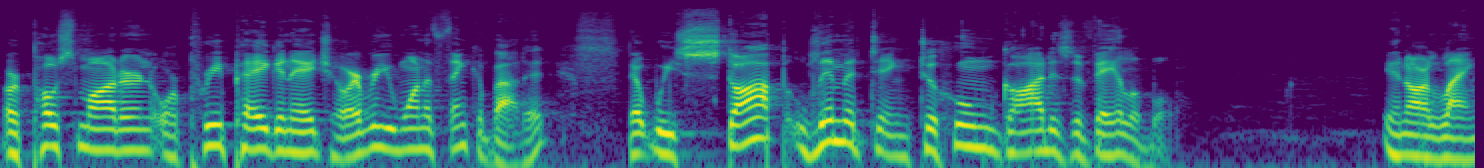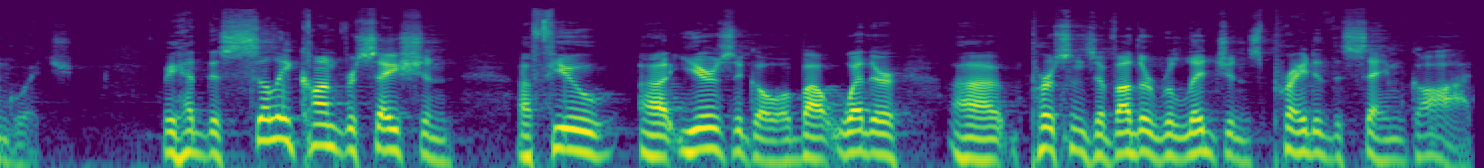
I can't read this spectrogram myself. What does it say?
or postmodern or pre pagan age, however you want to think about it, that we stop limiting to whom God is available in our language. We had this silly conversation a few uh, years ago about whether uh, persons of other religions pray to the same God.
